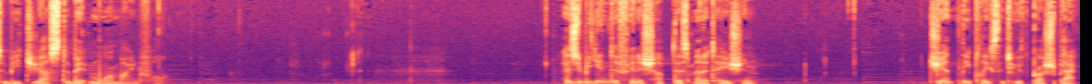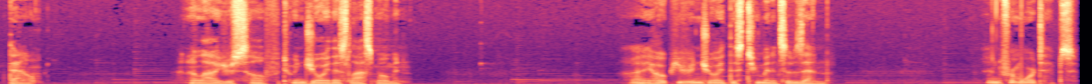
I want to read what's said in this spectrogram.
to be just a bit more mindful. As you begin to finish up this meditation, gently place the toothbrush back down and allow yourself to enjoy this last moment. I hope you've enjoyed this two minutes of Zen. And for more tips,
